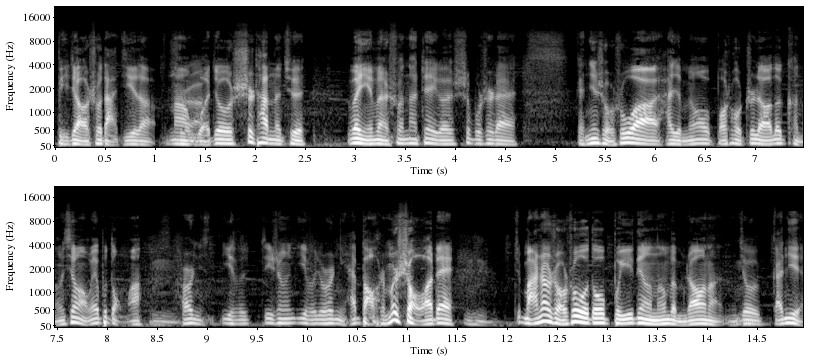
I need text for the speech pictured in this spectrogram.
比较受打击的。那我就试探的去问一问，说那这个是不是得赶紧手术啊？还有没有保守治疗的可能性？我也不懂啊。他说你意思医生意思就是你还保什么手啊？这，这马上手术都不一定能怎么着呢，你就赶紧。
